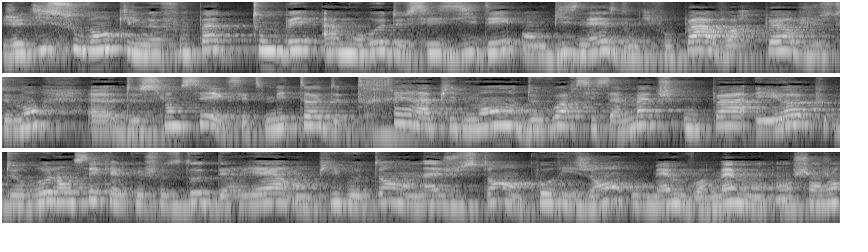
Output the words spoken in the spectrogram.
Je dis souvent qu'ils ne font pas tomber amoureux de ces idées en business, donc il ne faut pas avoir peur justement euh, de se lancer avec cette méthode très rapidement, de voir si ça match ou pas, et hop, de relancer quelque chose d'autre derrière en pivotant, en ajustant, en corrigeant, ou même, voire même en, changeant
